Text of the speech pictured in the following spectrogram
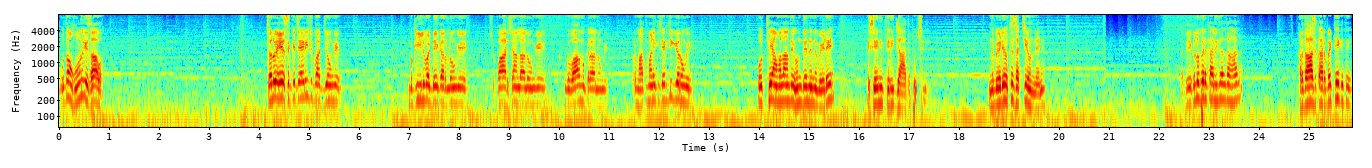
ਉਹ ਤਾਂ ਹੋਣਗੇ ਸਾਹਿਬ ਚਲੋ ਇਸ ਕਚਹਿਰੀ 'ਚ ਵੱਜ ਜਾਓਗੇ। ਵਕੀਲ ਵੱਡੇ ਕਰ ਲਓਗੇ, ਸਿਫਾਰਸ਼ਾਂ ਲਾ ਲਓਗੇ, ਗਵਾਹ ਮੁਕਰਾ ਲਓਗੇ। ਪਰਮਾਤਮਾ ਵਾਲੀ ਕਚਹਿਰੀ 'ਚ ਕੀ ਕਰੋਗੇ? ਉੱਥੇ ਅਮਲਾਂ ਦੇ ਹੁੰਦੇ ਨੇ ਨਵੇੜੇ, ਕਿਸੇ ਨਹੀਂ ਤੇਰੀ ਜਾਤ ਪੁੱਛਣੀ। ਨਵੇੜੇ ਉੱਥੇ ਸੱਚੇ ਹੁੰਦੇ ਨੇ। ਤਾਂ ਦੇਖ ਲਓ ਫਿਰ ਅਕਾਲੀ ਦਲ ਦਾ ਹਾਲ। ਅਰਦਾਸ ਕਰ ਬੈਠੇ ਕਿਤੇ।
